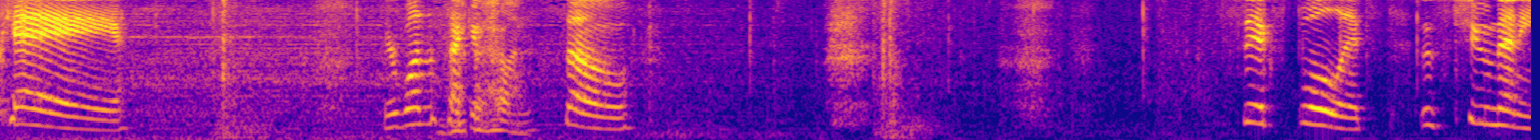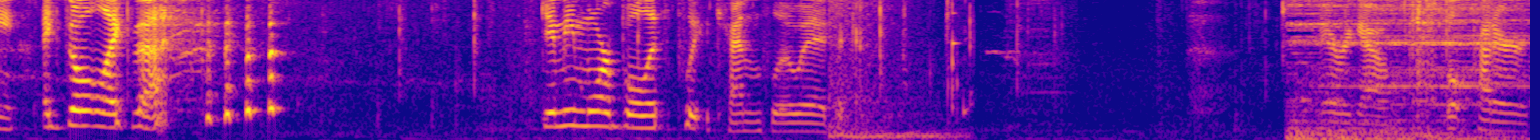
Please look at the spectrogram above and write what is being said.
Okay. There was a second one. So. Six bullets. That's too many. I don't like that. Give me more bullets, please. Chem fluid. Okay. There we go. Bolt cutters.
